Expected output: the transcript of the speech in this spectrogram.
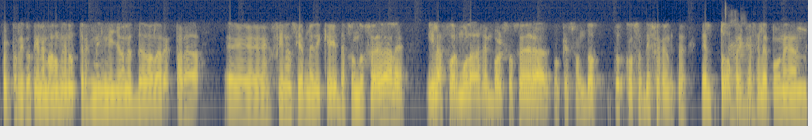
Puerto Rico tiene más o menos 3 mil millones de dólares para eh, financiar Medicaid de fondos federales y la fórmula de reembolso federal, porque son dos, dos cosas diferentes, el tope que ah. se le pone al,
